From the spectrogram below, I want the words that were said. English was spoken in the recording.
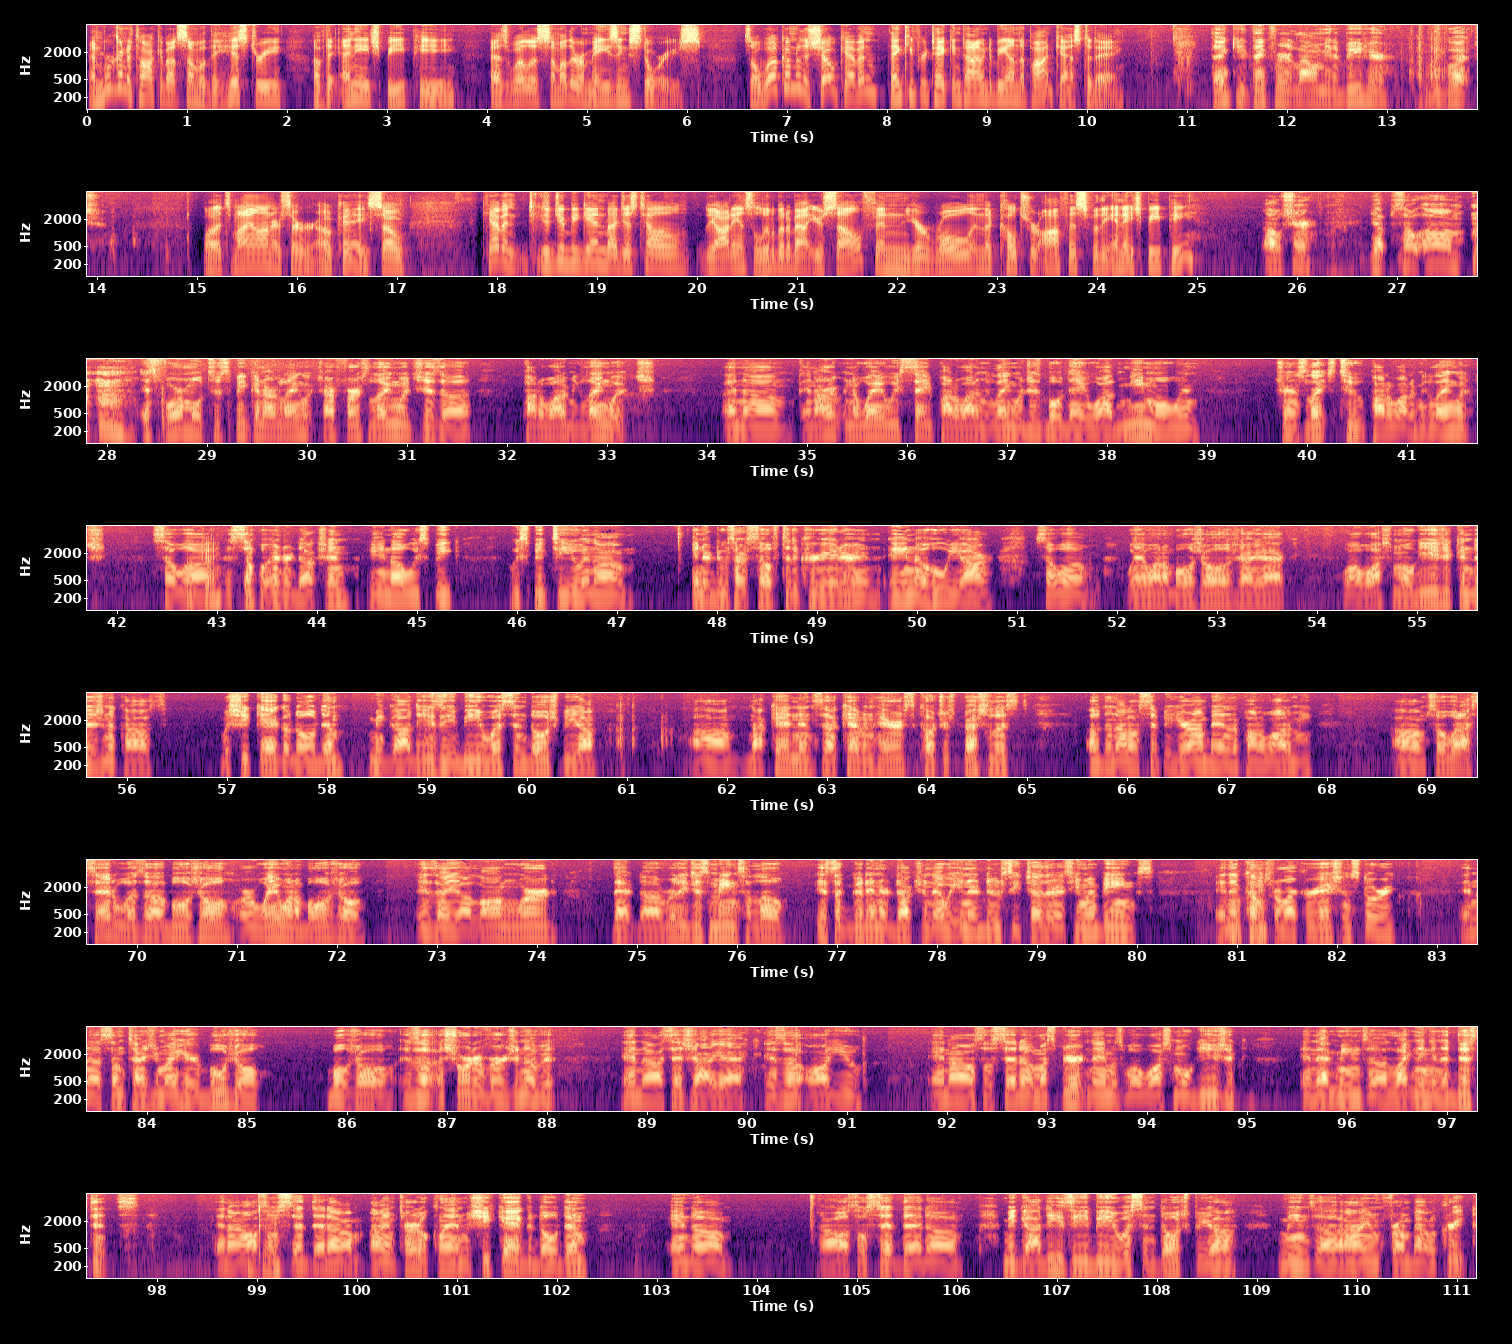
and we're going to talk about some of the history of the NHBP as well as some other amazing stories. So, welcome to the show, Kevin. Thank you for taking time to be on the podcast today. Thank you. Thanks for allowing me to be here. Miigwech. Well, it's my honor, sir. Okay, so Kevin, could you begin by just tell the audience a little bit about yourself and your role in the culture office for the NHBP? Oh, sure. Yep. So um, it's formal to speak in our language. Our first language is a uh, Potawatomi language, and um, and our in the way we say Potawatomi language is Bode Wad Mimo and translates to Potawatomi language. So uh, okay. a simple introduction. You know, we speak we speak to you and um, introduce ourselves to the Creator and you know who we are. So uh, we want to bojo jayak. Wawash mogija condition cost Mashike Gododem, Migadizi Biwas and Doshbia. Um, not kidding, it's uh, Kevin Harris, culture specialist of the Nottawaseppi Huron Band in the Potawatomi. Um, so what I said was uh, Bojo or Waywana Bojo is a uh, long word that uh, really just means hello. It's a good introduction that we introduce each other as human beings, and it okay. comes from our creation story. And uh, sometimes you might hear Bojo Bojo is a, a, shorter version of it. And uh, I said Jayak is uh, all you. And I also said uh, my spirit name is Wawasmogijic, and that means uh, lightning in the distance. And I also okay. said that um, I am Turtle Clan, Mashike Gadodim. And um, I also said that uh, Migadizi B was Sindochbia means uh, I am from Battle Creek.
